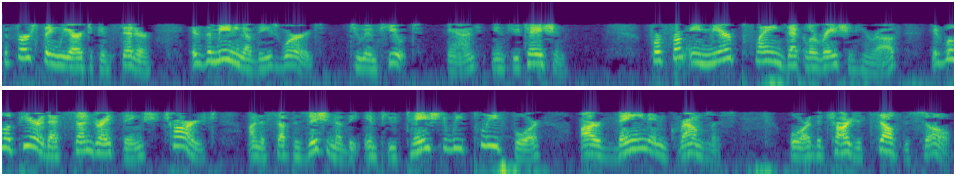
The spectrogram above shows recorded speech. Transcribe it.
The first thing we are to consider is the meaning of these words, to impute and imputation. For from a mere plain declaration hereof, it will appear that sundry things charged on the supposition of the imputation we plead for are vain and groundless, or the charge itself is so.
